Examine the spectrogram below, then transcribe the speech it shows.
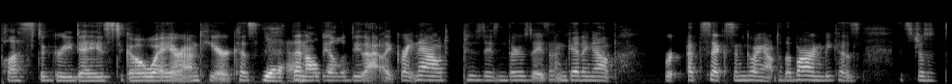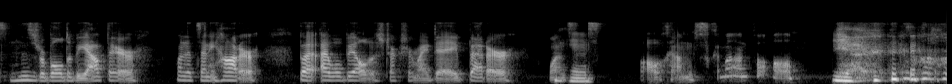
plus degree days to go away around here cuz yeah. then I'll be able to do that. Like right now Tuesdays and Thursdays I'm getting up at 6 and going out to the barn because it's just miserable to be out there when it's any hotter. But I will be able to structure my day better once mm-hmm. fall comes. Come on, fall. Yeah.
